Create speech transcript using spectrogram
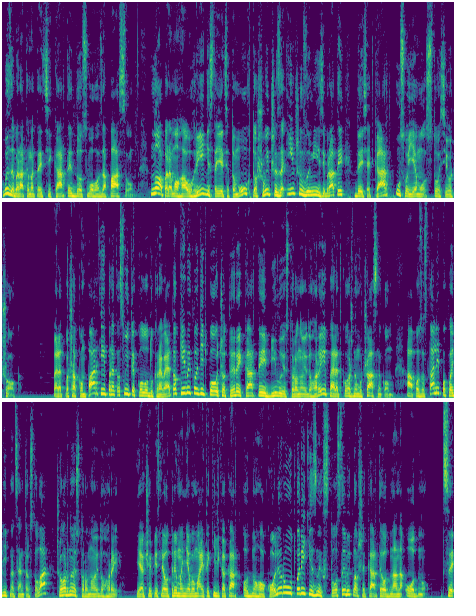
ви забиратимете ці карти до свого запасу. Ну а перемога у грі дістається тому, хто швидше за інших зуміє зібрати 10 карт у своєму стосі очок. Перед початком партії перетасуйте колоду креветок і викладіть по 4 карти білою стороною догори перед кожним учасником, а позосталі покладіть на центр стола чорною стороною догори. Якщо після отримання ви маєте кілька карт одного кольору, утворіть із них стоси, виклавши карти одна на одну. Це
